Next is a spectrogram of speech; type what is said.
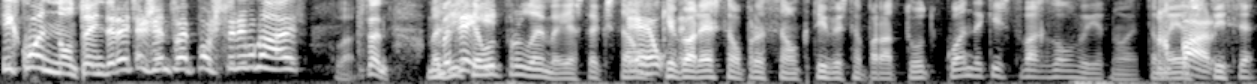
E quando não tem direito, a gente vai para os tribunais. Claro. Portanto, mas, mas, isso é, é outro problema, esta questão, é, que agora esta operação que tive este aparato todo, quando é que isto vai resolver, não é? Também repare, a justiça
